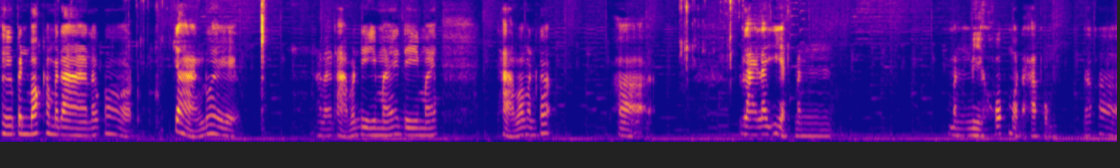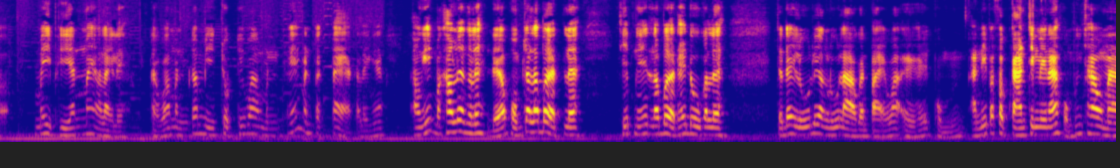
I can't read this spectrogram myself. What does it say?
คือเป็นบล็อกธรรมดาแล้วก็ทุกอย่างด้วยอะไรถามว่าดีไหมดีไหมถามว่ามันก็ เอ่อ รายละเอียดมัน มันมีครบหมดอะครับผม แล้วก็ไม่เพี้ยนไม่อะไรเลย แต่ว่ามันก็มีจุดที่ว่ามัน เอ๊ะ มันแปลกๆอะไรเงี้ย เอางี้มาเข้าเรื่องกันเลย เดี๋ยวผมจะระเบิดเลยคลิปนี้ระเบิดให้ดูกันเลย จะได้รู้เรื่องรู้ราวกันไปว่า เออเฮ้ผมอันนี้ประสบการณ์จริงเลยนะ ผมเพิ่งเช่ามา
